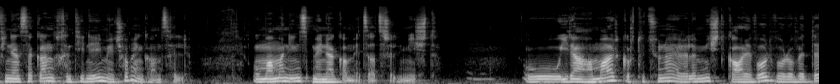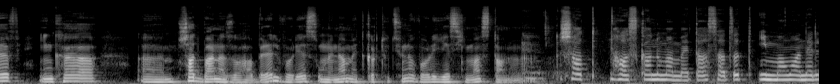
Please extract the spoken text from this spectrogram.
ֆինանսական խնդիրների մեջով ենք անցել։ Ու մաման ինձ մենակ է մեծացրել միշտ։ Ու իր համար կրթությունը եղել է միշտ կարևոր, որովհետև ինքը շատ բան է զոհաբերել, որ ես ունենամ այդ կրթությունը, որը ես հիմա ստանում եմ։ Շատ հասկանում եմ այդ ասածը, իմ մաման էլ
